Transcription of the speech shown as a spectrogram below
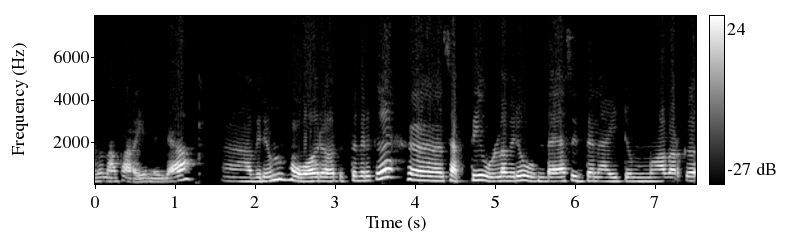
എന്ന് നാം പറയുന്നില്ല. അവരും ഓരോരുത്തർക്ക് ശക്തി ഉള്ളവരും ഉണ്ട് സിദ്ധനായിട്ടും അവർക്ക്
